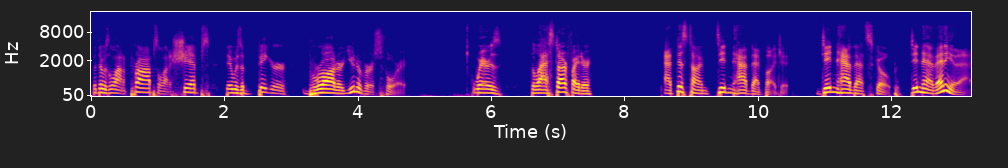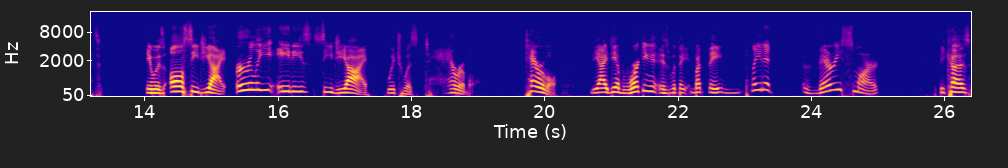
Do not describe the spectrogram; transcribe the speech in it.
but there was a lot of props, a lot of ships. There was a bigger, broader universe for it. Whereas The Last Starfighter at this time didn't have that budget didn't have that scope, didn't have any of that. It was all CGI, early 80s CGI, which was terrible. Terrible. The idea of working is what they, but they played it very smart because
